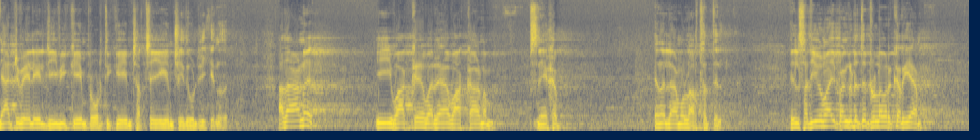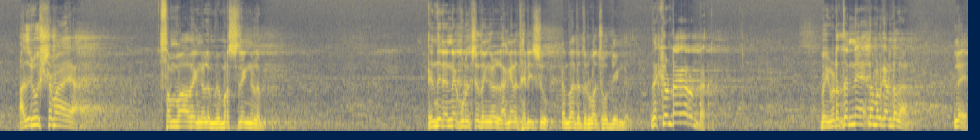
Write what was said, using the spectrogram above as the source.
ഞാറ്റുവേലയിൽ ജീവിക്കുകയും പ്രവർത്തിക്കുകയും ചർച്ച ചെയ്യുകയും ചെയ്തുകൊണ്ടിരിക്കുന്നത്. അതാണ് ഈ വാക്ക് വര വാക്കാണം സ്നേഹം എന്നെല്ലാമുള്ള അർത്ഥത്തിൽ. ഇതിൽ സജീവമായി പങ്കെടുത്തിട്ടുള്ളവർക്കറിയാം അതിരൂക്ഷമായ സംവാദങ്ങളും വിമർശനങ്ങളും എന്തിനെന്നെക്കുറിച്ച് നിങ്ങൾ അങ്ങനെ ധരിച്ചു എന്ന തരത്തിലുള്ള ചോദ്യങ്ങൾ? ഇതൊക്കെ ഉണ്ടാകാറുണ്ട്. അപ്പോൾ ഇവിടെ തന്നെ നമ്മൾ കണ്ടതാണ് അല്ലേ?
